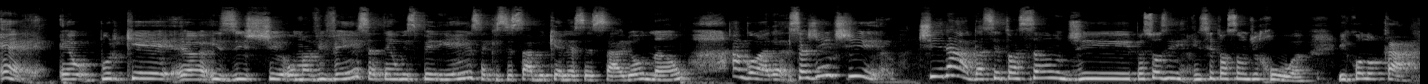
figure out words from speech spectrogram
É? é, eu, porque uh, existe uma vivência, tem uma experiência que se sabe o que é necessário ou não. Agora, se a gente tirar da situação de pessoas em, em situação de rua e colocar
